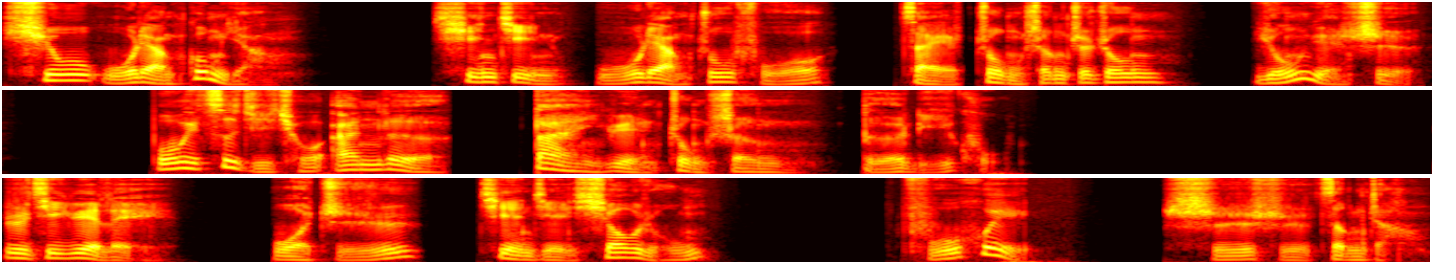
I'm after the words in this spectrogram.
修无量供养，亲近无量诸佛，在众生之中，永远是。不为自己求安乐，但愿众生得离苦。日积月累，我执渐渐消融，福慧时时增长。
